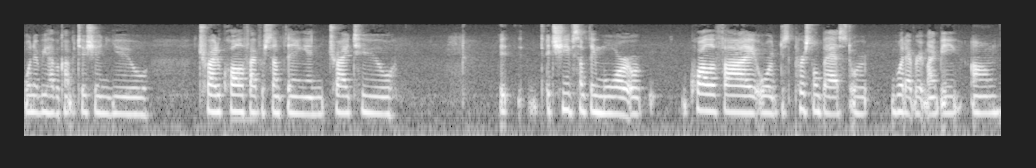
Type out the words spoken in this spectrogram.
whenever you have a competition you try to qualify for something and try to achieve something more or qualify or just personal best or whatever it might be um,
